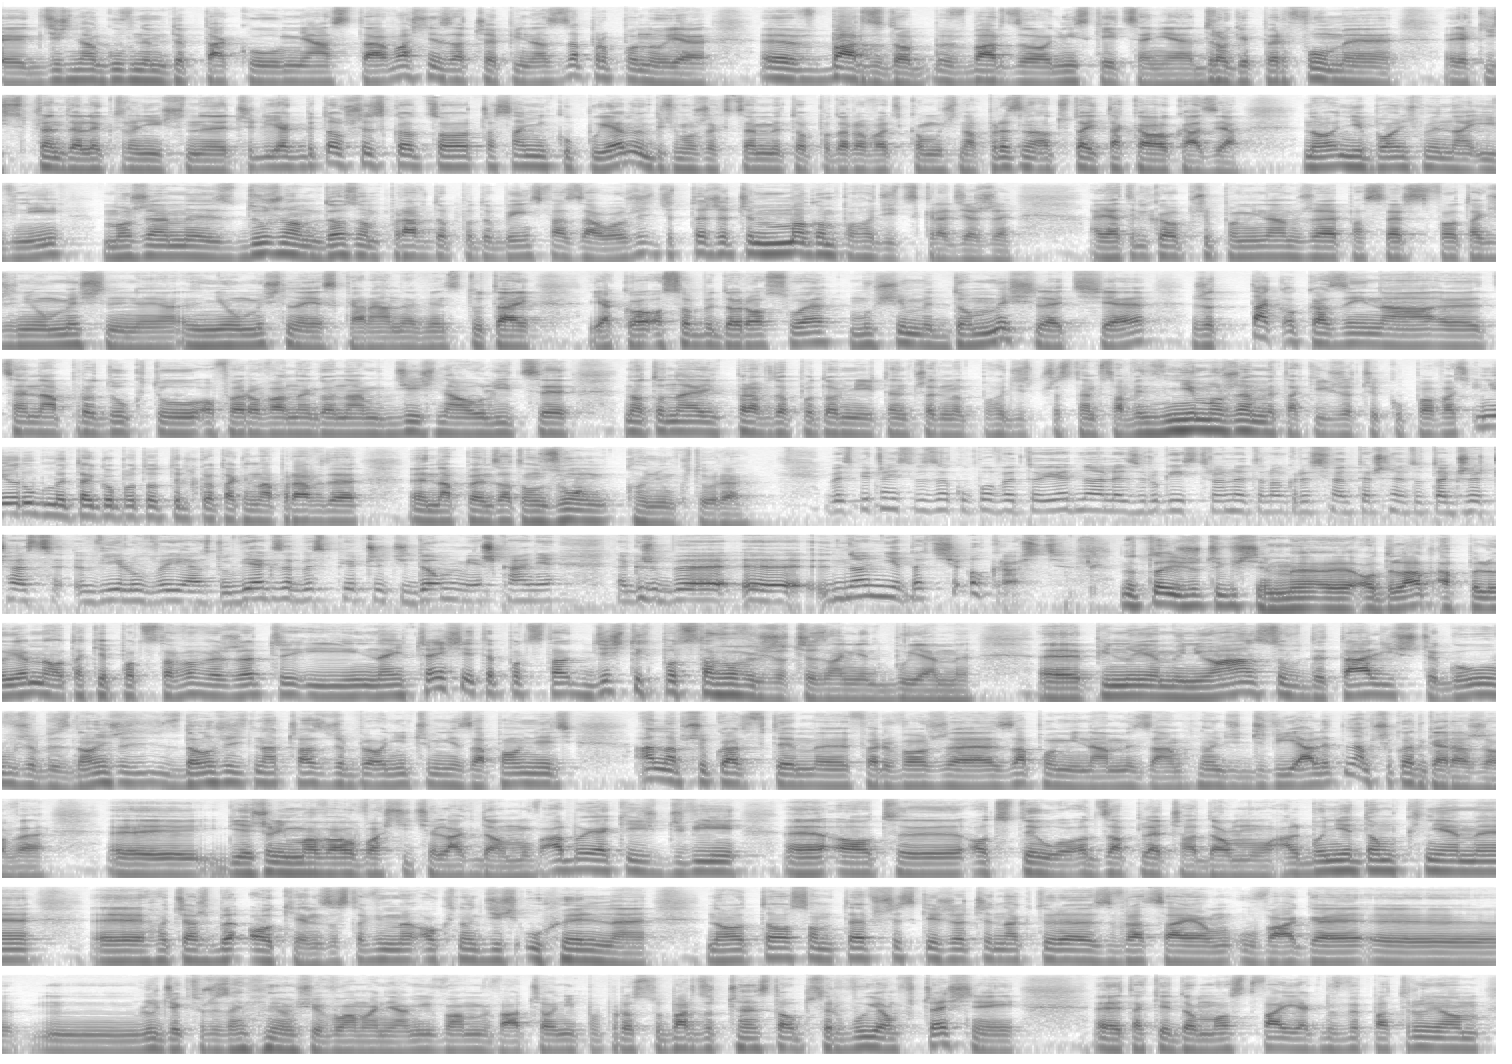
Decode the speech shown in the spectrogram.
y, gdzieś na głównym deptaku miasta, właśnie zaczepi nas, zaproponuje w bardzo, do, w bardzo niskiej cenie drogie perfumy, perfumy, jakiś sprzęt elektroniczny, czyli jakby to wszystko, co czasami kupujemy, być może chcemy to podarować komuś na prezent, a tutaj taka okazja. No nie bądźmy naiwni, możemy z dużą dozą prawdopodobieństwa założyć, że te rzeczy mogą pochodzić z kradzieży. A ja tylko przypominam, że paserstwo także nieumyślnie, nieumyślne jest karane, więc tutaj jako osoby dorosłe musimy domyśleć się, że tak okazyjna e, cena produktu oferowanego nam gdzieś na ulicy, no to najprawdopodobniej ten przedmiot pochodzi z przestępstwa, więc nie możemy tak takich rzeczy kupować i nie róbmy tego, bo to tylko tak naprawdę e, napędza tą złą koniunkturę. Bezpieczeństwo zakupowe to jedno, ale z drugiej strony ten okres świąteczny to także czas wielu wyjazdów. Jak zabezpieczyć dom, mieszkanie, tak żeby e, no, nie dać się okraść? No tutaj rzeczywiście my e, od lat apelujemy o takie podstawowe rzeczy i najczęściej te podsta- gdzieś tych podstawowych rzeczy zaniedbujemy. Pilnujemy niuansów, detali, szczegółów, żeby zdążyć, zdążyć na czas, żeby o niczym nie zapomnieć, a na przykład w tym ferworze zapominamy zamknąć drzwi ale to na przykład garażowe, y, jeżeli mowa o właścicielach domów, albo jakieś drzwi y, od, y, od tyłu, od zaplecza domu, albo nie domkniemy chociażby okien, zostawimy okno gdzieś uchylne. No to są te wszystkie rzeczy, na które zwracają uwagę mm, ludzie, którzy zajmują się włamaniami, włamywacze. Oni po prostu bardzo często obserwują wcześniej takie domostwa i jakby wypatrują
